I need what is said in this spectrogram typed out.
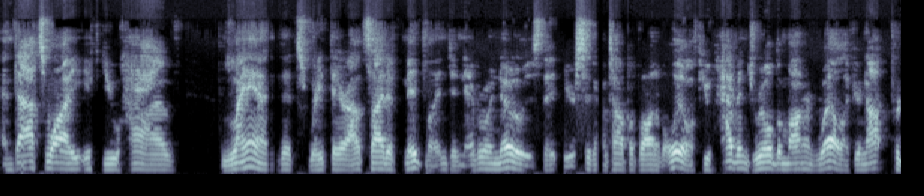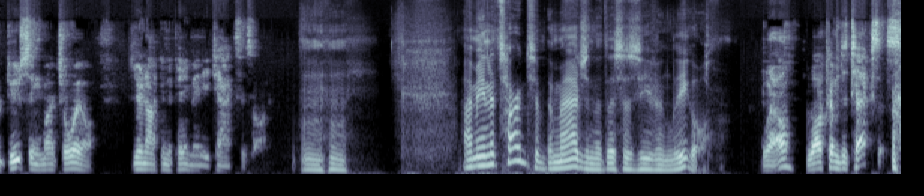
And that's why if you have land that's right there outside of Midland and everyone knows that you're sitting on top of a lot of oil, if you haven't drilled a modern well, if you're not producing much oil, you're not going to pay many taxes on it. hmm I mean, it's hard to imagine that this is even legal. Well, welcome to Texas.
